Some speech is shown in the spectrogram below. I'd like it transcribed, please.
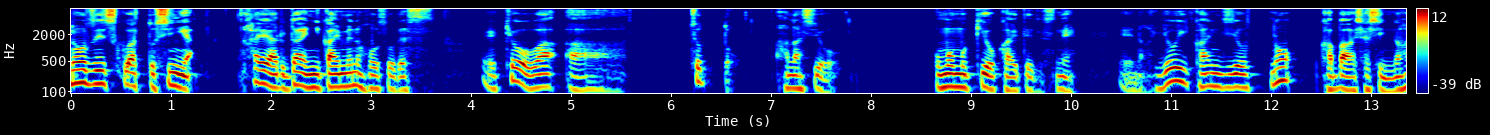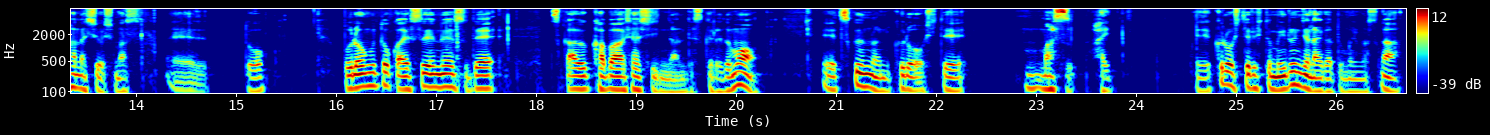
ノーズイスクワットシニア栄えある第2回目の放送です。え今日はあちょっと話を趣を変えてですね、え、なんか良い感じのカバー写真の話をします。えー、っとブログとか SNS で使うカバー写真なんですけれども、えー、作るのに苦労してます。はい、え苦労してる人もいるんじゃないかと思いますが。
